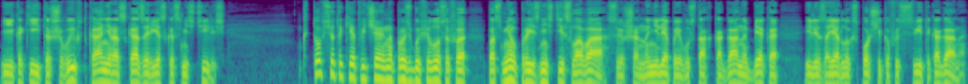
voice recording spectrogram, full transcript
и какие-то швы в ткани рассказа резко сместились. Кто все-таки, отвечая на просьбу философа, посмел произнести слова, совершенно нелепые в устах Кагана, Бека или заядлых спорщиков из свиты Кагана?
